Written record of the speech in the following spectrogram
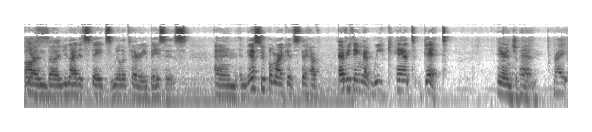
on Yes. the United States military bases. And in their supermarkets, they have everything that we can't get here in Japan. Right.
